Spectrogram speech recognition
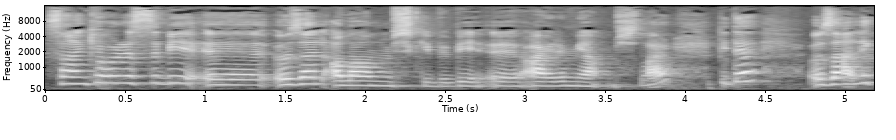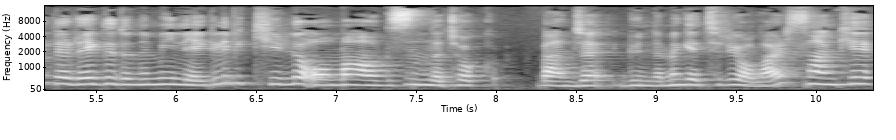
Sanki orası bir e, özel alanmış gibi bir e, ayrım yapmışlar. Bir de özellikle regle dönemiyle ilgili bir kirli olma algısını Hı-hı. da çok bence gündeme getiriyorlar. Sanki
